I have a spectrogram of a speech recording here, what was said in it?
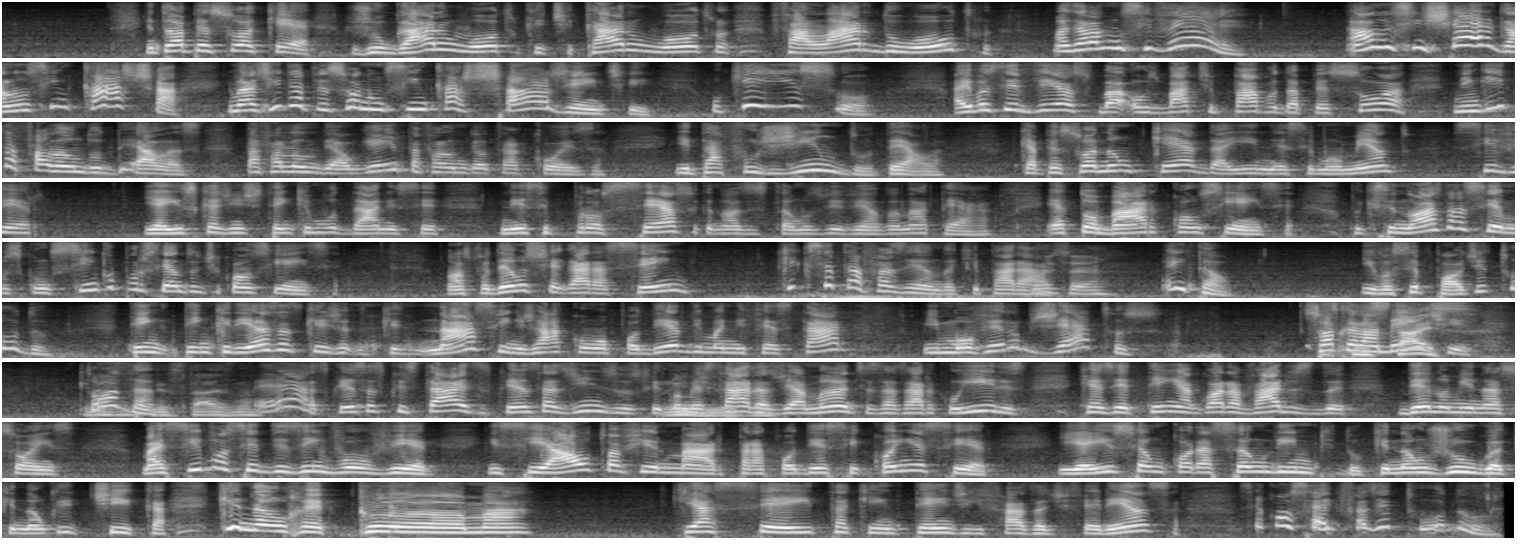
Então a pessoa quer julgar o outro, criticar o outro, falar do outro, mas ela não se vê. Ela não se enxerga, ela não se encaixa. Imagina a pessoa não se encaixar, gente. O que é isso? Aí você vê os, os bate-papos da pessoa, ninguém está falando delas. Está falando de alguém, está falando de outra coisa. E está fugindo dela. Porque a pessoa não quer daí, nesse momento, se ver. E é isso que a gente tem que mudar nesse, nesse processo que nós estamos vivendo na Terra. É tomar consciência. Porque se nós nascemos com 5% de consciência, nós podemos chegar a 100, o que, que você está fazendo aqui parado? Pois é. Então, e você pode tudo. Tem, tem crianças que, que nascem já com o poder de manifestar e mover objetos. Só As pela cristais. mente. Crianças Toda. cristais, né? É, as crianças cristais, as crianças índios que Índios, começaram, né? as diamantes, as arco-íris, quer dizer, tem agora várias de- denominações. Mas se você desenvolver e se autoafirmar para poder se conhecer, e é isso é um coração límpido, que não julga, que não critica, que não reclama, que aceita, que entende que faz a diferença, você consegue fazer tudo.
